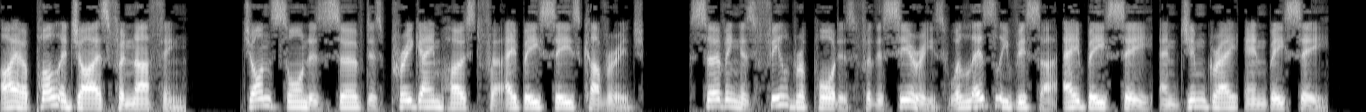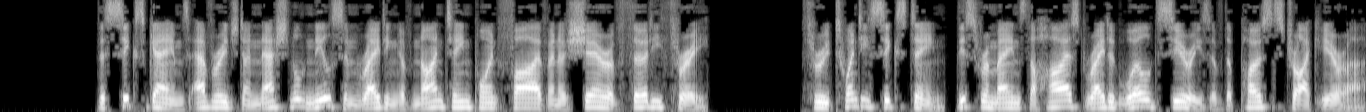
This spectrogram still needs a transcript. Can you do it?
I apologize for nothing. John Saunders served as pregame host for ABC's coverage. Serving as field reporters for the series were Lesley Visser ABC and Jim Gray NBC. The six games averaged a national Nielsen rating of 19.5 and a share of 33. Through 2016, this remains the highest-rated World Series of the post-strike era.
